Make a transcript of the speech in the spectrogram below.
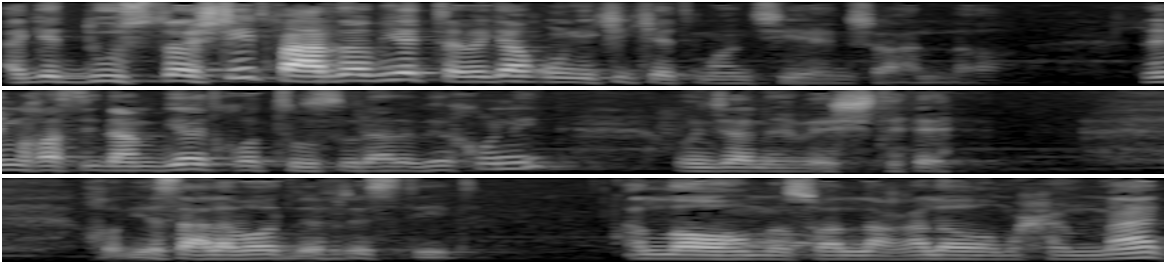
اگه دوست داشتید فردا بیاید تا بگم اون یکی کتمان چیه انشاءالله. نمیخواستیدم بیاید خودتون سوره رو بخونید اونجا نوشته. خب یه صلوات بفرستید. اللهم صل علی محمد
